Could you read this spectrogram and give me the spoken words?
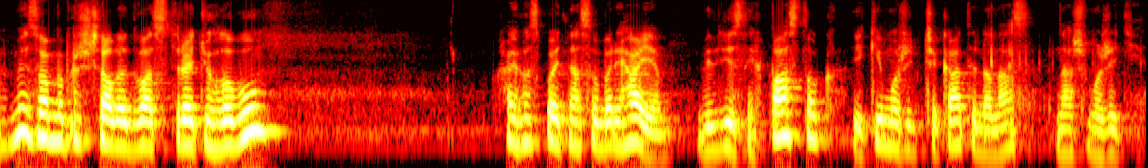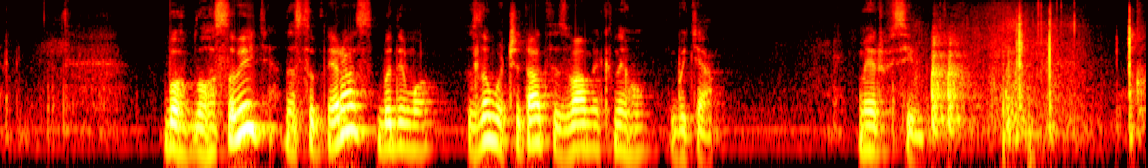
Ми з вами прочитали 23 главу. Хай Господь нас оберігає від різних пасток, які можуть чекати на нас в нашому житті. Бог благословить. Наступний раз будемо знову читати з вами книгу буття. Мир всім!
